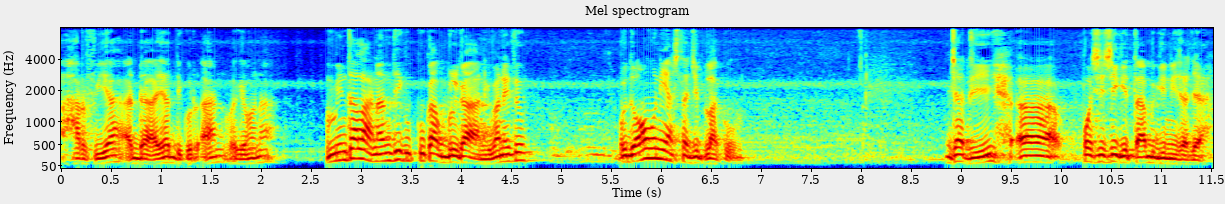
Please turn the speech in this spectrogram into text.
harfiah ada ayat di Quran bagaimana? Mintalah nanti kukabulkan. Gimana itu? Udu'uni astajib lakum. Jadi uh, posisi kita begini saja.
